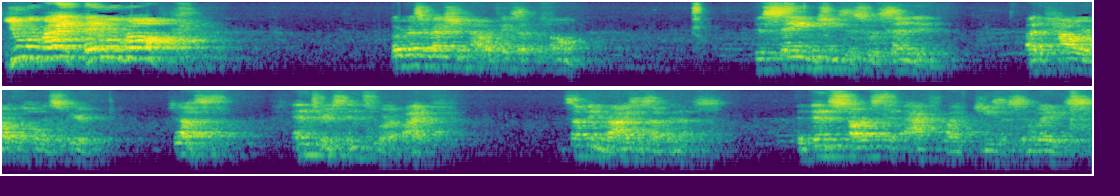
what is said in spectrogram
You were right, they were wrong. But resurrection power picks up the phone. This same Jesus who ascended by the power of the Holy Spirit just enters into our life. Something rises up in us that then starts to act like Jesus in ways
